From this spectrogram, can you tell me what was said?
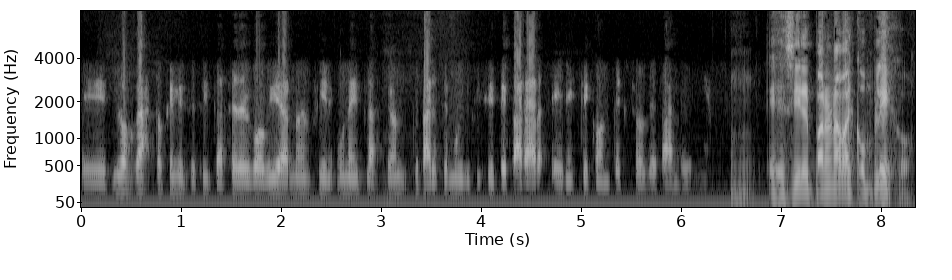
eh, los gastos que necesita hacer el gobierno, en fin, una inflación que parece muy difícil de parar en este contexto de pandemia. Es decir, el panorama es complejo.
